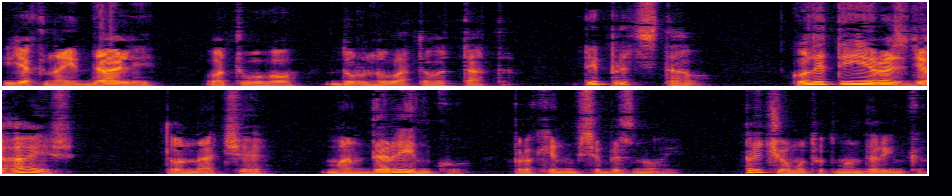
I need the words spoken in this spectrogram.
якнайдалі от твого дурнуватого тата. Ти представ, коли ти її роздягаєш, то наче мандаринку, прокинувся без ноги. При чому тут мандаринка?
